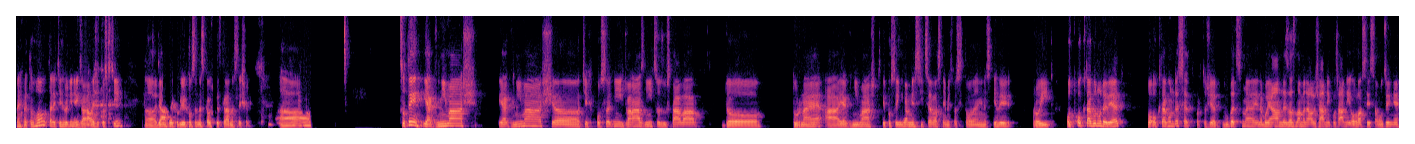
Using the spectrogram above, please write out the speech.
nechme toho, tady těch rodinných záležitostí. Uh, děláte, jako kdybychom se dneska už pětkrát neslyšeli. Uh, co ty, jak vnímáš, jak vnímáš uh, těch posledních 12 dní, co zůstává do turnaje a jak vnímáš ty poslední dva měsíce, vlastně my jsme si to ani nestihli projít, od OKTAGONu 9 po OKTAGON 10, protože vůbec jsme, nebo já nezaznamenal žádný pořádný ohlasy, samozřejmě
